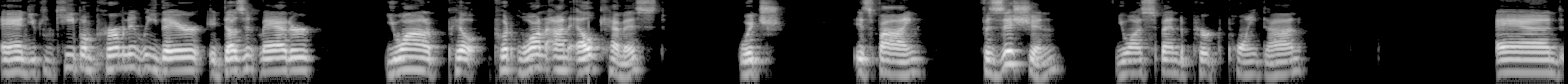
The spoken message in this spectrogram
And you can keep them permanently there. It doesn't matter. You want to put one on alchemist, which is fine. Physician, you want to spend a perk point on. And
